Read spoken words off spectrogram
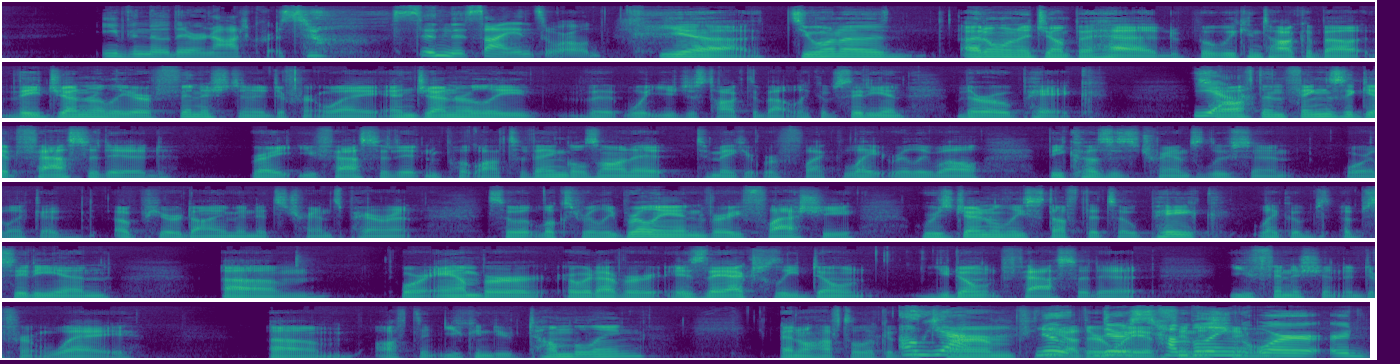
even though they're not crystals in the science world Yeah. Do you want to? I don't want to jump ahead, but we can talk about. They generally are finished in a different way, and generally, the, what you just talked about, like obsidian, they're opaque. Yeah. So often things that get faceted, right? You facet it and put lots of angles on it to make it reflect light really well because it's translucent, or like a, a pure diamond, it's transparent. So it looks really brilliant and very flashy. Whereas generally, stuff that's opaque, like ob- obsidian, um, or amber or whatever is they actually don't you don't facet it you finish it in a different way um, often you can do tumbling and i'll have to look at the oh yeah term for no the other there's way of tumbling finishing. or or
